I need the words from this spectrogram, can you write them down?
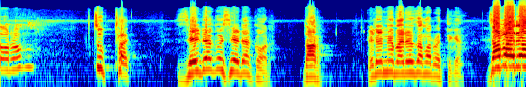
করো। চুপ থাক যেটা কইছে এটা কর। ধর এটা নিয়ে বাইরে যা আমার বাড়ি থেকে। যা বাইরে।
